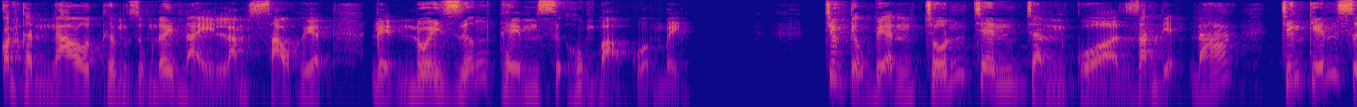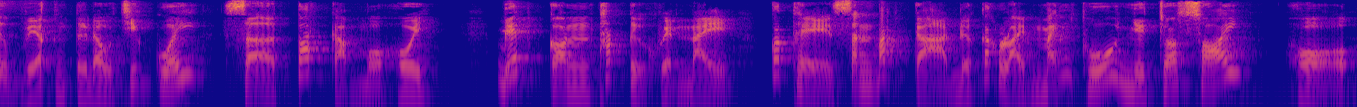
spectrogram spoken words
Con thần ngao thường dùng nơi này làm xào huyệt để nuôi dưỡng thêm sự hung bạo của mình. Trương Tiểu Biện trốn trên trần của gian điện đá, chứng kiến sự việc từ đầu chí cuối, sợ toát cả mồ hôi. Biết con thắt tử khuyển này có thể săn bắt cả được các loài mãnh thú như chó sói, hổ,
